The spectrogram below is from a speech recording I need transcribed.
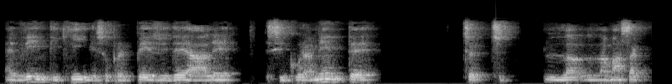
è 20 kg sopra il peso ideale, sicuramente c'è, c'è la, la, massa,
